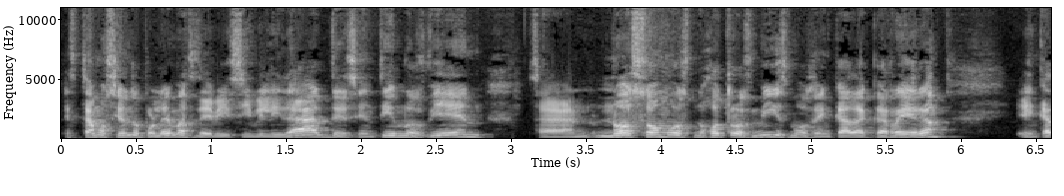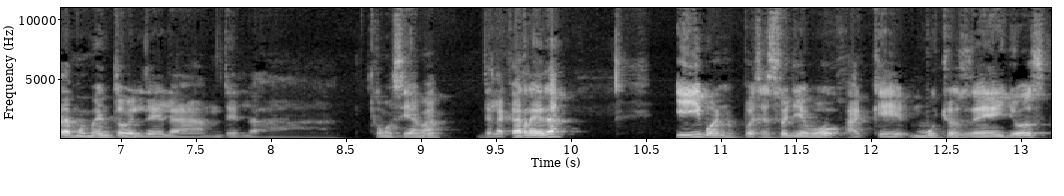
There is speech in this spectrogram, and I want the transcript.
estamos teniendo problemas de visibilidad, de sentirnos bien. O sea, no somos nosotros mismos en cada carrera, en cada momento el de la, de la, ¿cómo se llama? De la carrera. Y bueno, pues eso llevó a que muchos de ellos,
